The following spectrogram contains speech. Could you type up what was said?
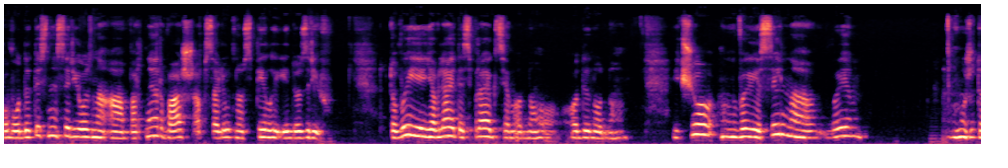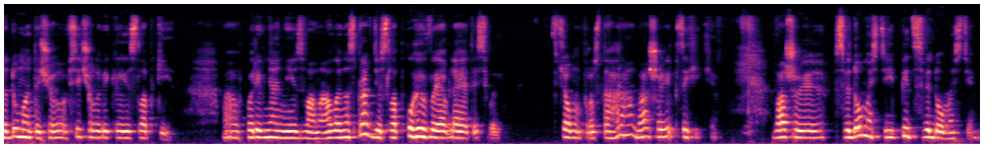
поводитесь несерйозно, а партнер ваш абсолютно спілий і дозрів. Тобто ви являєтесь проекціями одного, один одного. Якщо ви сильна, ви можете думати, що всі чоловіки слабкі е, в порівнянні з вами, але насправді слабкою виявляєтесь ви. В цьому просто гра вашої психіки, вашої свідомості і підсвідомості,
